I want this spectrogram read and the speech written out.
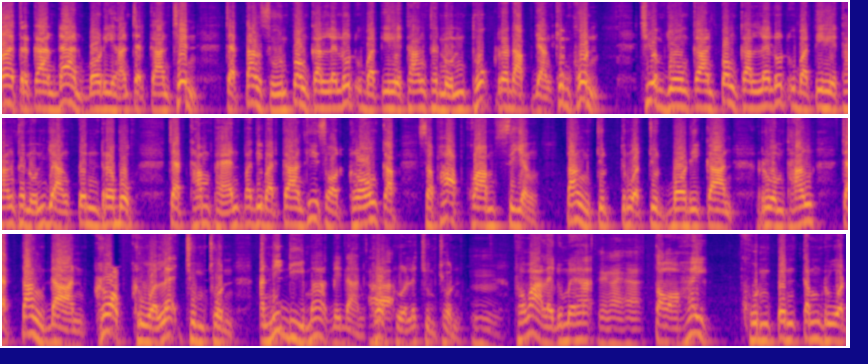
มาตรการด้านบริหารจัดการเช่น จัดตั้งศูนย์ป้องกันและลดอุบัติเหตุทางถนนทุกระดับอย่างเข้มข้น เชื่อมโยงการป้องกันและลดอุบัติเหตุทางถนนอย่างเป็นระบบ จัดทำแผนปฏิบัติการที่สอดคล้องกับสภาพความเสี่ยง ตั้งจุดตรวจจุดบริการ รวมทั้งจัดตั้งด่านครอบครัวและชุมชน อันนี้ดีมากในด่านครอบครัวและชุมชนอืมเพราะว่าอะไรรู้ไหมฮะยังไงฮะต่อให้ คุณเป็นตำรวจ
